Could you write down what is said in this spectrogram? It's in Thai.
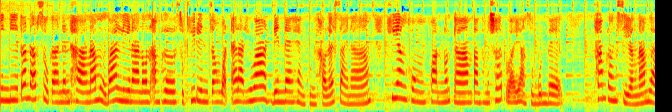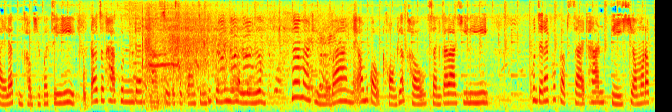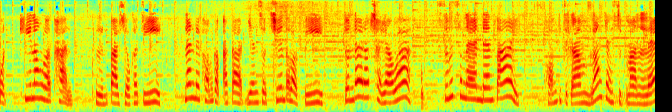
ยินดีต้อนรับสู่การเดินทางณหมู่บ้านลีนานนท์อำเภอสุขีริน จังหวัดนราธิวาสดินแดงแห่งขุนเขาและสายน้ำที่ยังคงความงดงามตามธรรมชาติไว้อย่างสมบูรณ์แบบ ท่ามกลางเสียงน้ำไหลและขุนเขาเขียวขจี เราจะพาคุณเดินทางสู่ประสบการณ์จริงที่คุณไม่มีวันลืม เมื่อมาถึงหมู่บ้านในอ้อมกอดของเทือกเขาสันกาลาคีรีคุณจะได้พบกับสายทานสีเขียวมรกตที่ล่องลอยผ่านผืนป่าเขียวขจี แล่นไปพร้อมกับอากาศเย็นสดชื่นตลอดปี จนได้รับฉายาว่า สวิตเซอร์แลนด์แดนใต้ พร้อมกิจกรรมล่องแก่งสุดมันและ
